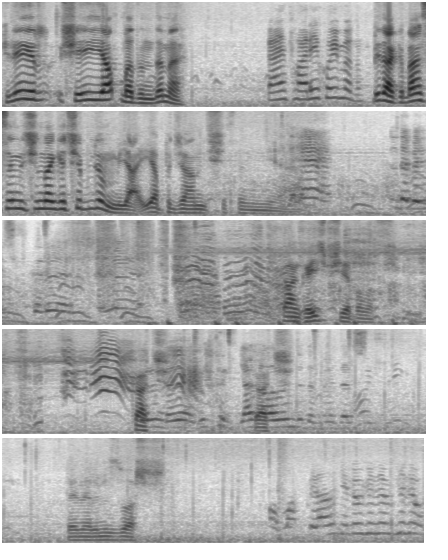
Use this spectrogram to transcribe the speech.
Player şeyi yapmadın değil mi? Ben fareyi koymadım. Bir dakika ben senin içinden geçebiliyor muyum? Ya yapacağın işi senin ya. Kanka hiçbir şey yapamaz. Kaç. Dersin. Fenerimiz var. Allah belanı geliyor geliyor geliyor.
